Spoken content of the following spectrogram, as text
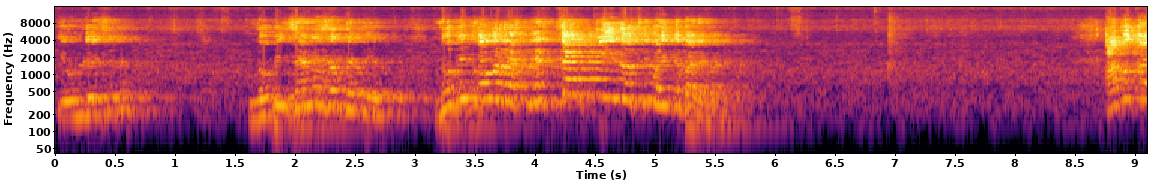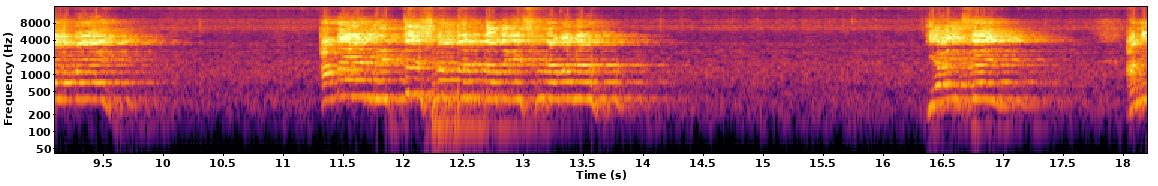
কি উল্টো হয়েছিল নবী জানা যাতে নবী খবর রাখলে কি নসিব হইতে পারে আবু তালামাই আমার মৃত্যুর সম্মান নবীরে শোনাবো না কি হয়েছে আমি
